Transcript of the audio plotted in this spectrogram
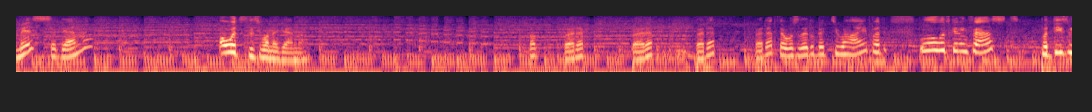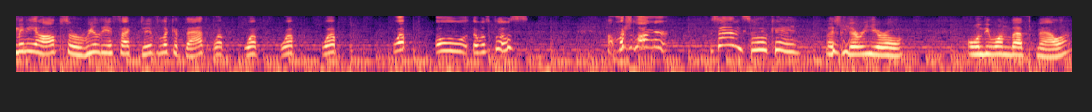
Miss again. Oh, it's this one again. That was a little bit too high, but oh, it's getting fast. But these mini hops are really effective. Look at that. Whoop, whoop, whoop, whoop, whoop. Oh, that was close. How much longer? Sans, okay. Legendary hero. Only one left now.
